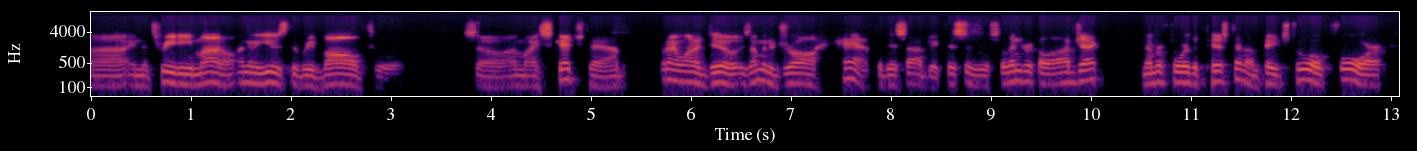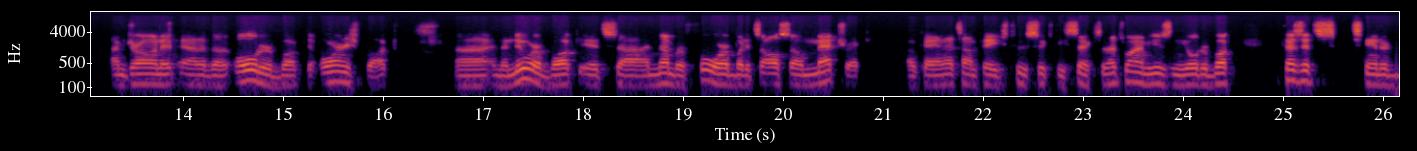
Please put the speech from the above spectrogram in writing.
uh, in the 3D model, I'm going to use the revolve tool. So on my sketch tab, what I want to do is I'm going to draw half of this object. This is a cylindrical object. Number four, the piston on page 204. I'm drawing it out of the older book, the orange book. Uh, in the newer book, it's uh, number four, but it's also metric. Okay, and that's on page 266. So that's why I'm using the older book because it's standard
